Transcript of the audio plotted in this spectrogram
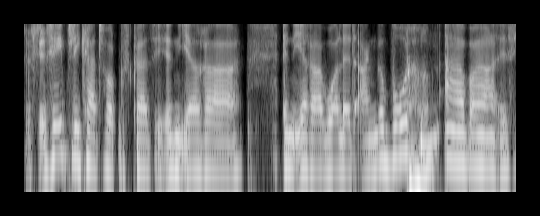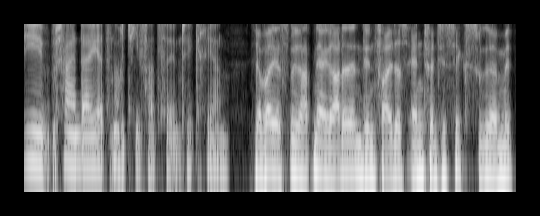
Replika-Tokens quasi in ihrer, in ihrer Wallet angeboten, Aha. aber sie scheint da jetzt noch tiefer zu integrieren. Ja, weil jetzt, wir hatten ja gerade den Fall des N26 äh, mit,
